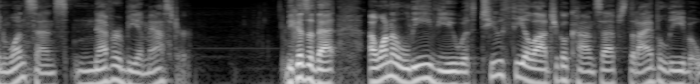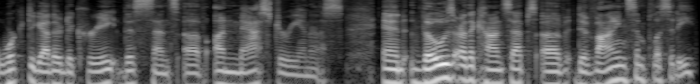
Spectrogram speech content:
in one sense, never be a master. Because of that, I want to leave you with two theological concepts that I believe work together to create this sense of unmastery in us. And those are the concepts of divine simplicity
